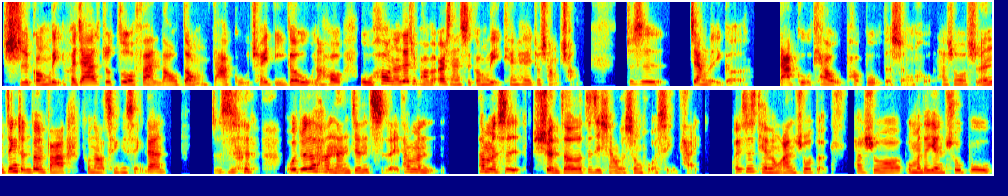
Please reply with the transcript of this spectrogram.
十公里，回家就做饭、劳动、打鼓、吹笛歌舞，然后午后呢再去跑个二三十公里，天黑就上床，就是这样的一个打鼓、跳舞、跑步的生活。他说使人精神奋发、头脑清醒，但只是 我觉得很难坚持诶，他们他们是选择了自己想要的生活形态。诶，这是田龙安说的。他说：“我们的演出不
